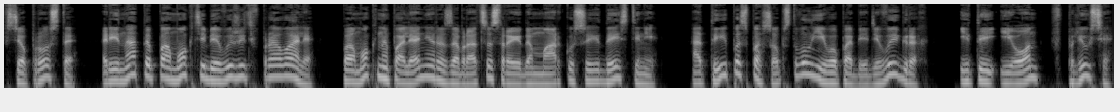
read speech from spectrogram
Все просто. Рената помог тебе выжить в провале. Помог на поляне разобраться с рейдом Маркуса и Дестини а ты поспособствовал его победе в играх. И ты, и он в плюсе.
